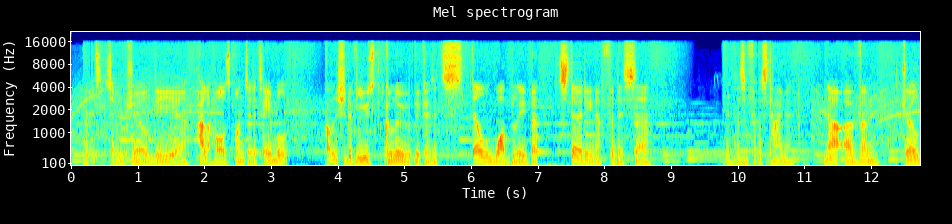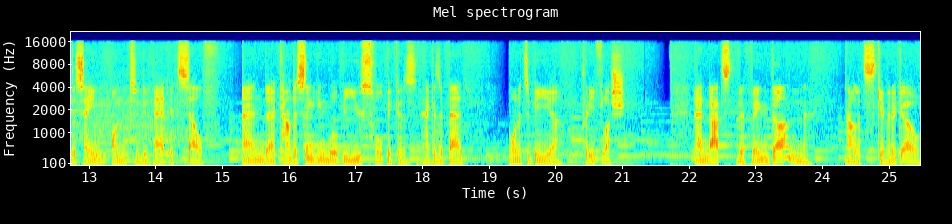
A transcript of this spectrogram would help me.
Right, so I've drilled the uh, pilot holes onto the table Probably should have used glue because it's still wobbly but sturdy enough for this uh, mm, as a first timer. Now I've um, drilled the same onto the bed itself and uh, countersinking will be useful because heck is a bed. You want it to be uh, pretty flush. And that's the thing done. Now let's give it a go.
